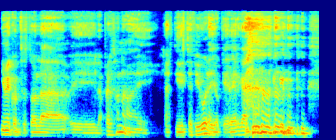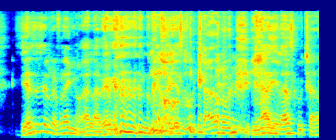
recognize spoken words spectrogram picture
Y me contestó la, eh, la persona, eh, la triste figura, yo qué verga. si haces el refrán, yo, a la verga, nunca lo había escuchado y nadie la ha escuchado.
